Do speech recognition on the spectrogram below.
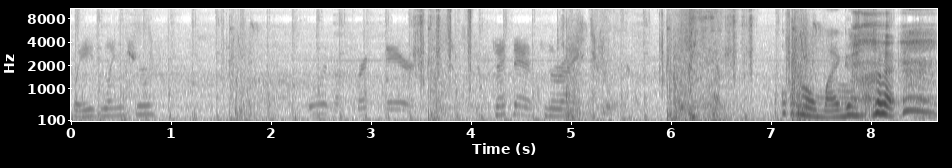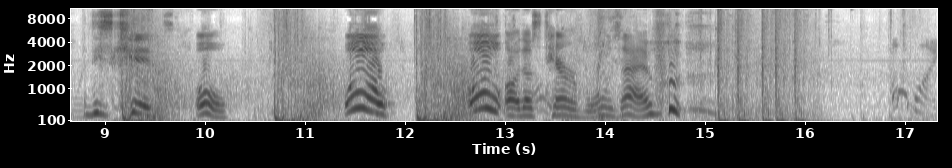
quad launcher. Who in the frick there? It's right there to the right. Oh my god. These kids. Oh. Oh! Oh! Oh, that was terrible. What was that? Oh my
